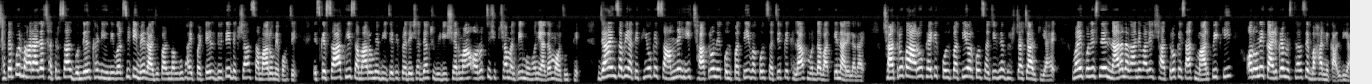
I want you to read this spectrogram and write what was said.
छतरपुर महाराजा छत्रसाल बुंदेलखंड यूनिवर्सिटी में राज्यपाल मंगू भाई पटेल द्वितीय दीक्षांत समारोह में पहुँचे। इसके साथ ही समारोह में बीजेपी प्रदेश अध्यक्ष वी शर्मा और उच्च शिक्षा मंत्री मोहन यादव मौजूद थे, जहाँ इन सभी अतिथियों के सामने ही छात्रों ने कुलपति व कुल सचिव के खिलाफ मुर्दाबाद के नारे लगाए। छात्रों का आरोप है कि कुलपति और कुल सचिव ने भ्रष्टाचार किया है। वहीं पुलिस ने नारा लगाने वाले छात्रों के साथ मारपीट की और उन्हें कार्यक्रम स्थल से बाहर निकाल दिया।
